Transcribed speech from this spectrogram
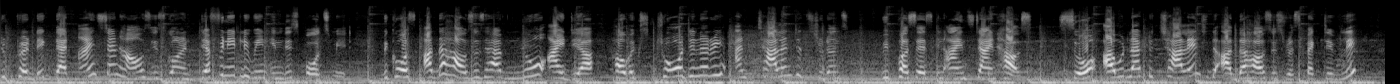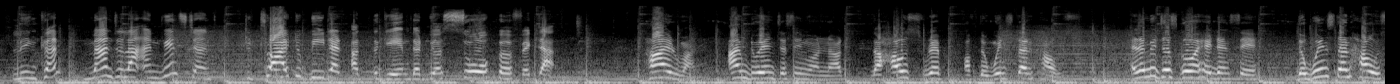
to predict that Einstein House is going to definitely win in this sports meet because other houses have no idea how extraordinary and talented students we possess in Einstein House. So I would like to challenge the other houses respectively, Lincoln, Mandela and Winston to try to beat at, at the game that we are so perfect at. Hi everyone, I'm Dwayne Jesse Monarch, the house rep of the Winston House. And let me just go ahead and say, the Winston House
